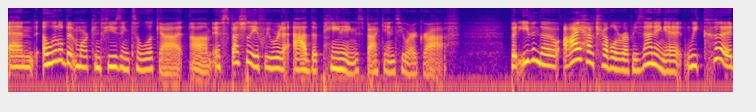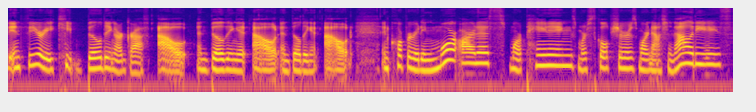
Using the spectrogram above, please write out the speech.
and a little bit more confusing to look at, um, especially if we were to add the paintings back into our graph. But even though I have trouble representing it, we could, in theory, keep building our graph out and building it out and building it out, incorporating more artists, more paintings, more sculptures, more nationalities,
